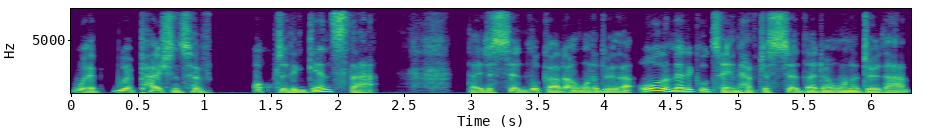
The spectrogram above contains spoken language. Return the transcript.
where, where patients have opted against that. They just said, look, I don't want to do that. Or the medical team have just said they don't want to do that.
